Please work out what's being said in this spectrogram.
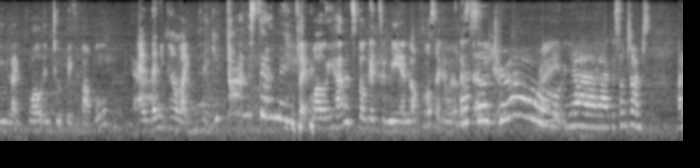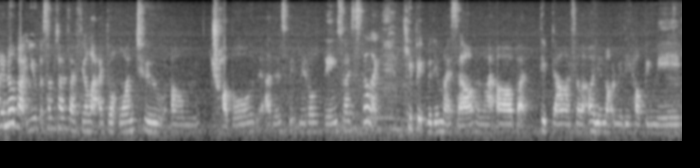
you like fall into a big bubble, Yeah. and then you kind of like say, you don't understand me. It's like, well, you haven't spoken to me, and of course I don't understand. That's so you. true. right? Yeah, yeah. Because sometimes I don't know about you, but sometimes I feel like I don't want to um, trouble the others with little things. So I just kind of like keep it within myself and like, oh, but deep down I feel like, oh, you're not really helping me,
